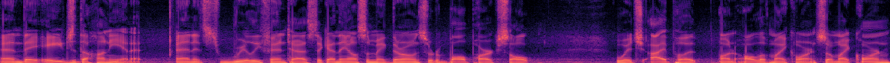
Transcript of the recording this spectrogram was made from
and they age the honey in it. And it's really fantastic. And they also make their own sort of ballpark salt, which I put on all of my corn. So my corn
